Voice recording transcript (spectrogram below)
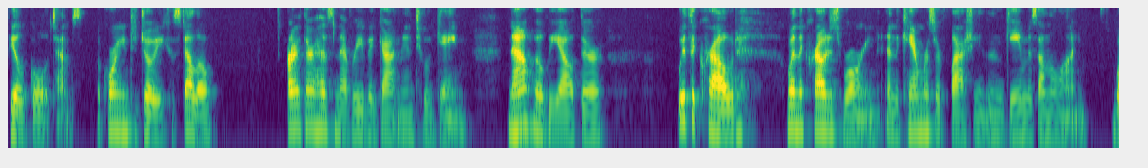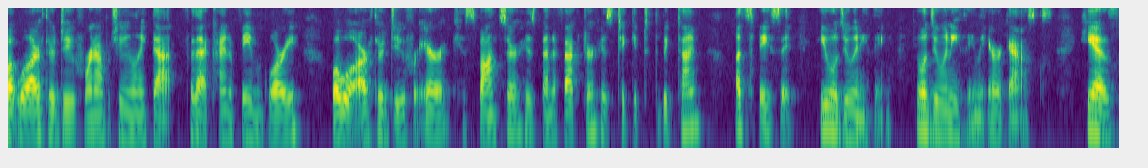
field goal attempts. According to Joey Costello, Arthur has never even gotten into a game. Now he'll be out there with the crowd when the crowd is roaring and the cameras are flashing and the game is on the line. What will Arthur do for an opportunity like that? for that kind of fame and glory? What will Arthur do for Erik, his sponsor, his benefactor, his ticket to the big time? Let's face it, he will do anything. He will do anything that Erik asks. He has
